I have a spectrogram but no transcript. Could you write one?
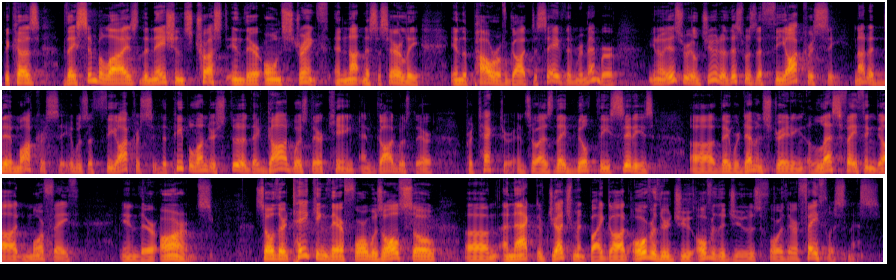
because they symbolize the nation's trust in their own strength and not necessarily in the power of God to save them. Remember, you know, Israel, Judah, this was a theocracy, not a democracy. It was a theocracy. The people understood that God was their king and God was their protector. And so as they built these cities, uh, they were demonstrating less faith in God, more faith in their arms. So their taking, therefore, was also um, an act of judgment by God over, their Jew, over the Jews for their faithlessness.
